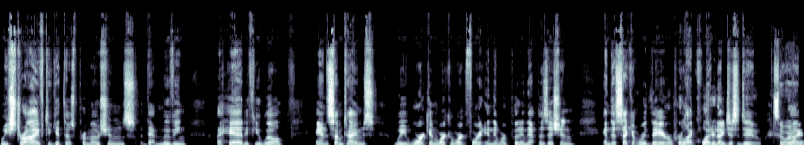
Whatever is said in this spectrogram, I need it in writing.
we strive to get those promotions, that moving ahead, if you will. And sometimes we work and work and work for it, and then we're put in that position. And the second we're there, we're like, what did I just do? So we're right? like,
